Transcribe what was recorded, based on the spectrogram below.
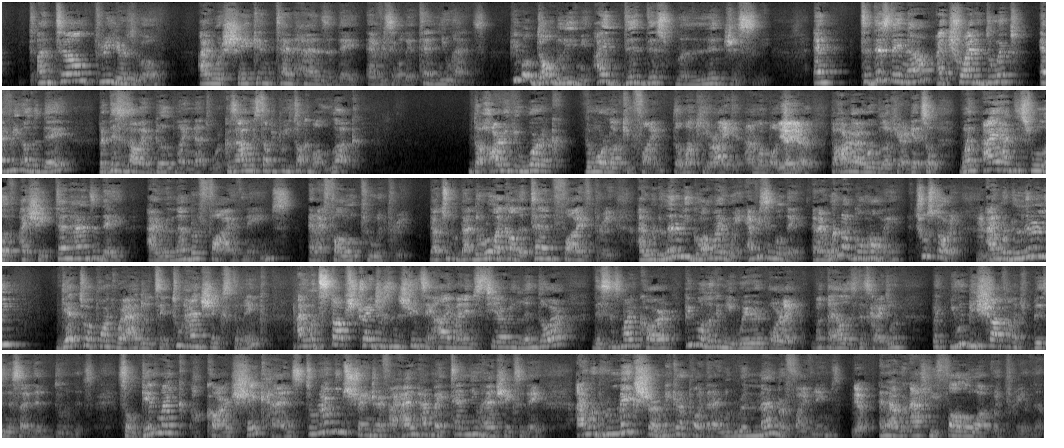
I until three years ago, I was shaking ten hands a day, every single day, ten new hands. People don't believe me. I did this religiously, and to this day now, I try to do it every other day. But this is how I built my network. Because I always tell people, you talk about luck. The harder you work, the more luck you find. The luckier I get. I don't know about Yeah, you, yeah. but the harder I work, the luckier I get. So when I had this rule of I shake 10 hands a day, I remember five names, and I followed through with three. That's that, the rule I call the 10, 5, 3. I would literally go out my way every single day, and I would not go home, eh? True story. I would literally get to a point where I had, let's say, two handshakes to make. I would stop strangers in the street say, Hi, my name is Thierry Lindor. This is my card. People look at me weird or like, What the hell is this guy doing? But you would be shocked how much business I did doing this. So give my card, shake hands to random stranger. If I hadn't had my 10 new handshakes a day, I would make sure, make it a point that I would remember five names Yeah. and I would actually follow up with three of them.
